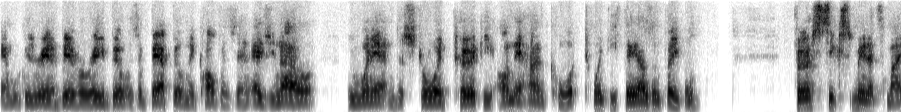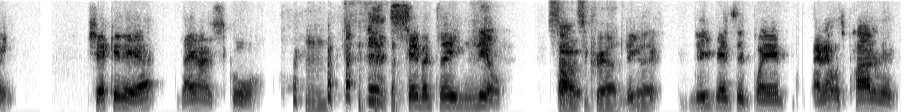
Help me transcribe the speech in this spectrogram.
And because we were in a bit of a rebuild, it was about building their confidence. And as you know, we went out and destroyed Turkey on their home court, 20,000 people. First six minutes, mate. Check it out. They don't score. Hmm. 17 nil. Silence so the crowd. Def- yeah. Defensive plan. And that was part of it.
